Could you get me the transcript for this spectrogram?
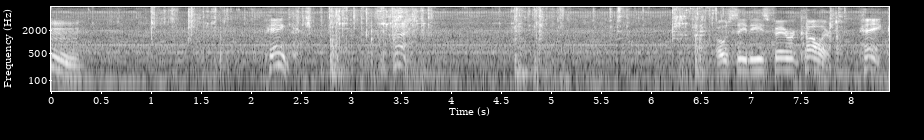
Hmm. Pink. Huh. OCD's favorite color, pink.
